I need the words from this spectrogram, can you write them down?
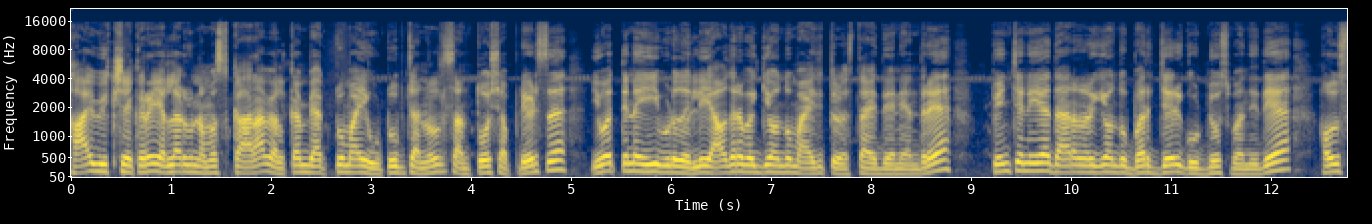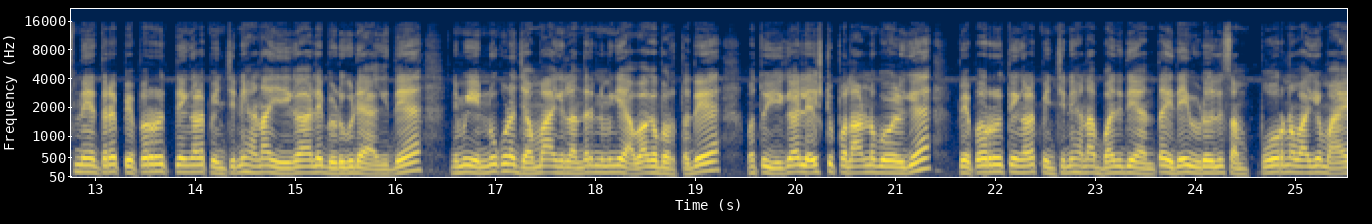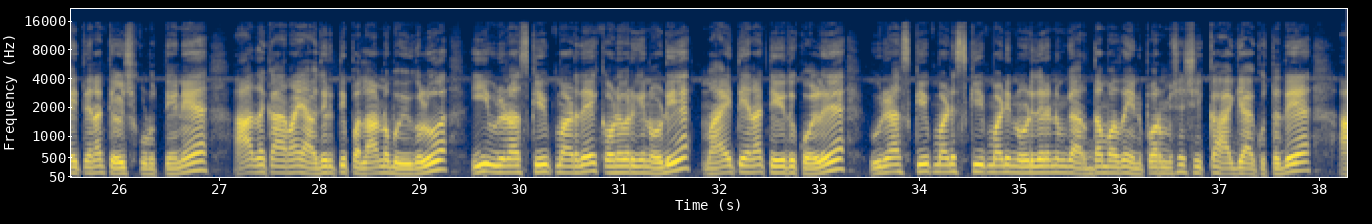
Hi ವೀಕ್ಷಕರೇ, ಎಲ್ಲರಿಗೂ ನಮಸ್ಕಾರ. Welcome back to my YouTube channel Santosh updates ಇವತ್ತಿನ ಈ ವಿಡಿಯೋದಲ್ಲಿ ಯಾವುದರ ಬಗ್ಗೆ ಒಂದು ಮಾಹಿತಿ ತಿಳಿಸ್ತಾ ಇದ್ದೇನೆ ಅಂದರೆ, ಪಿಂಚಣಿಯದಾರರಿಗೆ ಒಂದು ಭರ್ಜರಿ ಗುಡ್ ನ್ಯೂಸ್ ಬಂದಿದೆ. ಹೌದು ಸ್ನೇಹಿತರೆ ಫೆಬ್ರವರಿ ತಿಂಗಳ ಪಿಂಚಣಿ ಹಣ ಈಗಾಗಲೇ ಬಿಡುಗಡೆ ಆಗಿದೆ. ನಿಮಗೆ ಇನ್ನೂ ಕೂಡ ಜಮಾ ಆಗಿಲ್ಲ ಅಂದರೆ ನಿಮಗೆ ಯಾವಾಗ ಬರ್ತದೆ ಮತ್ತು ಈಗಾಗಲೇ ಎಷ್ಟು ಫಲಾನುಭವಿಗಳಿಗೆ ಫೆಬ್ರವರಿ ತಿಂಗಳ ಪಿಂಚಣಿ ಹಣ ಬಂದಿದೆ ಅಂತ ಇದೇ ವಿಡಿಯೋದಲ್ಲಿ ಸಂಪೂರ್ಣವಾಗಿ ಮಾಹಿತಿಯನ್ನು ತಿಳಿಸಿಕೊಡುತ್ತೇನೆ. ಆದ ಕಾರಣ ಯಾವುದೇ ರೀತಿ ಫಲಾನುಭವಿಗಳು ಈ ವಿಡಿಯೋನ ಸ್ಕಿಪ್ ಮಾಡದೆ ಕೊನೆವರೆಗೆ ನೋಡಿ ಮಾಹಿತಿಯನ್ನು ತೆಗೆದುಕೊಳ್ಳಿ. ವಿಡಿಯೋನ ಸ್ಕಿಪ್ ಮಾಡಿ ಸ್ಕಿಪ್ ಮಾಡಿ ನೋಡಿದರೆ ನಿಮಗೆ ಅರ್ಧಂಬರ್ಧ ಇನ್ಫಾರ್ಮೇಷನ್ ಸಿಕ್ಕ ಹಾಗೆ ಆಗುತ್ತದೆ.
